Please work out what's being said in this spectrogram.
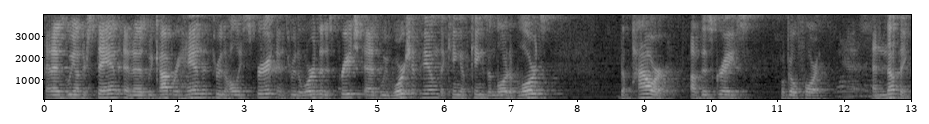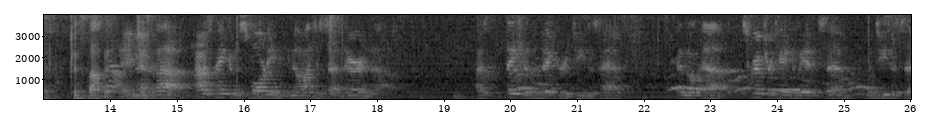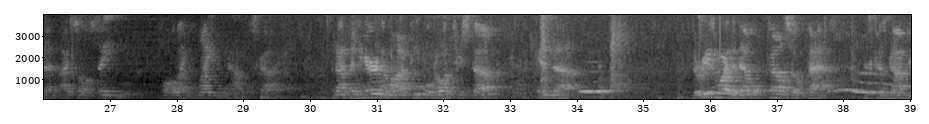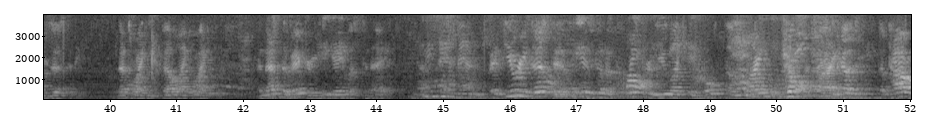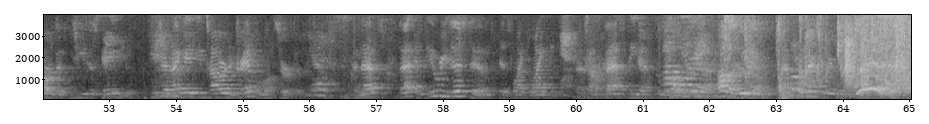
and as we understand and as we comprehend it through the Holy Spirit and through the word that is preached, as we worship Him, the King of Kings and Lord of Lords, the power of this grace will go forth, and nothing can stop it. Jason. Uh, I was thinking this morning, you know, I just sitting there and, uh, I was thinking of the victory Jesus had. And the, uh, scripture came to me, it said, when Jesus said, I saw Satan fall like lightning out of the sky. And I've been hearing a lot of people going through stuff, and, uh, the reason why the devil fell so fast is because God resisted him. That's why he fell like lightning. And that's the victory he gave us today. Amen. If you resist him, he is going to flee from you like a bolt of lightning. Come on. Because the power that Jesus gave you. He said, I gave you power to trample on serpents. Yes. And that's, that, if you resist him, it's like lightning. That's how fast he has to move. Hallelujah. Hallelujah. That's the victory.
